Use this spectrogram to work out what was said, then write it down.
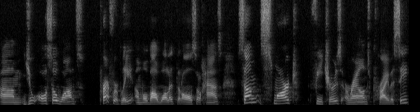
um, you also want, preferably, a mobile wallet that also has some smart features around privacy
